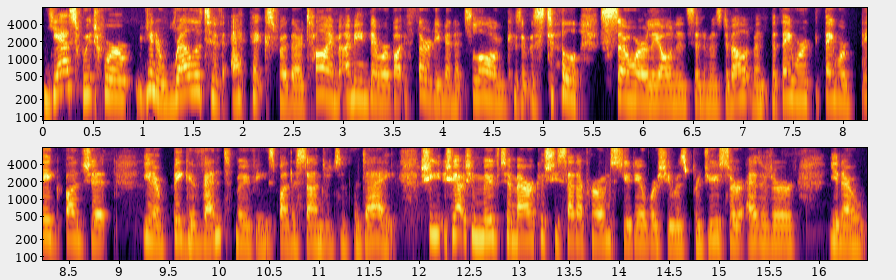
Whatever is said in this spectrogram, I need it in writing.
yes, which were, you know, relative epics for their time. I mean, they were about 30 minutes long because it was still so early on in cinema's development, but they were they were big budget, you know, big event movies by the standards of the day. She she actually moved to America. She set up her own studio where she was producer, editor, you know,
